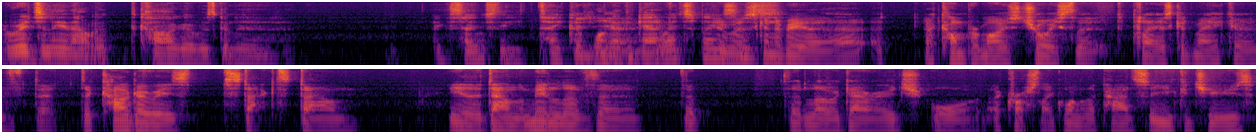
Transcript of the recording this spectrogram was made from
originally that was, the cargo was going to essentially take up one of the Yeah, garage It was going to be a, a, a compromise choice that players could make of that the cargo is stacked down, either down the middle of the, the, the lower garage or across like one of the pads, so you could choose.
